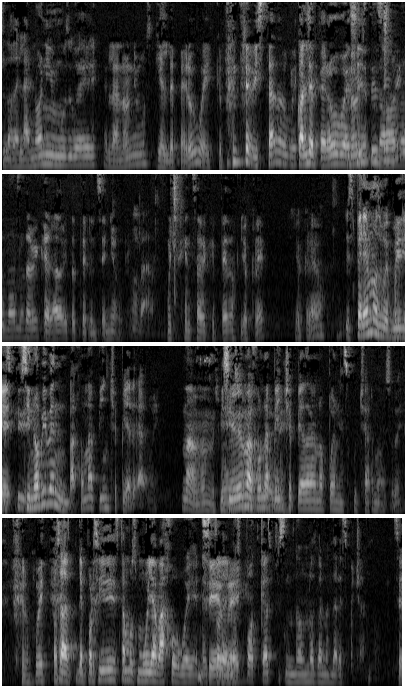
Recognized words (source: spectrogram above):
lo del Anonymous, güey. El Anonymous y el de Perú, güey, que fue entrevistado, güey. ¿Cuál de Perú, güey? ¿No Sí, viste ese, no, güey? no, no, Está no. bien cagado, ahorita te lo enseño, güey. Mucha gente sabe qué pedo, yo creo. Yo creo. Esperemos, güey, Güey, porque es que- si no viven bajo una pinche piedra, güey. No, mames. Y si viven bajo una pinche piedra no pueden escucharnos, güey. Pero, güey, O sea, de por sí estamos muy abajo, güey, en Sí, esto de los podcasts, pues no nos van a andar escuchando. sí,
